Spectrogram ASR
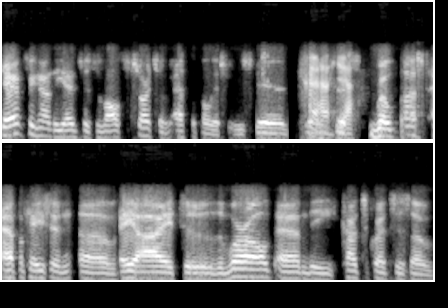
dancing on the edges of all sorts of ethical issues. With yeah. robust application of AI to the world and the consequences of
